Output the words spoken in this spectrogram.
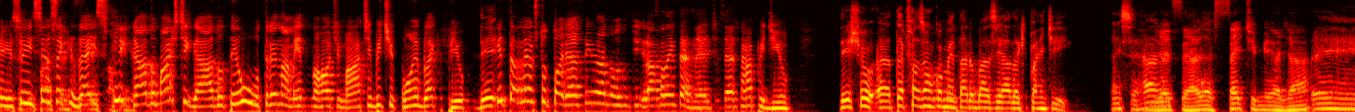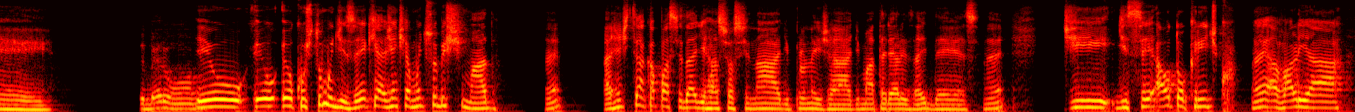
É Isso, e se você quiser explicado, mastigado, tem o treinamento na Hotmart, Bitcoin, Black Pill. De- E também os tutoriais tem de graça na internet, você acha rapidinho. Deixa eu até fazer um comentário baseado aqui pra gente já encerrar. Já né? encerra, já é sete e meia já. É, Libera o homem. eu, eu, eu costumo dizer que a gente é muito subestimado, né? A gente tem a capacidade de raciocinar, de planejar, de materializar ideias, né? De, de ser autocrítico, né? Avaliar,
